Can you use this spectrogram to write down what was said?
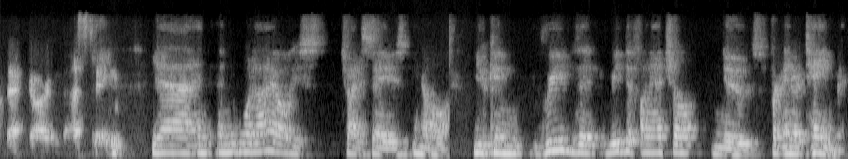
affect our investing? Yeah, and, and what I always try to say is, you know, you can read the read the financial news for entertainment,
